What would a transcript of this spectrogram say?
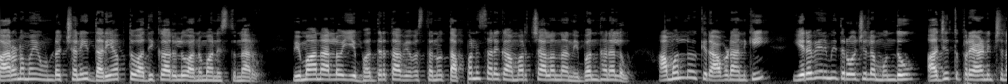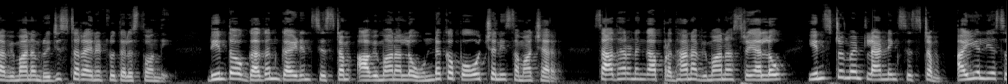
కారణమై ఉండొచ్చని దర్యాప్తు అధికారులు అనుమానిస్తున్నారు. విమానాల్లో ఈ భద్రతా వ్యవస్థను తప్పనిసరిగా అమర్చాలన్న నిబంధనలు అమల్లోకి రావడానికి ఇరవై ఎనిమిది రోజుల ముందు అజిత్ ప్రయాణించిన విమానం రిజిస్టర్ అయినట్లు తెలుస్తోంది. దీంతో గగన్ గైడెన్స్ సిస్టమ్ ఆ విమానంలో ఉండకపోవచ్చని సమాచారం. సాధారణంగా ప్రధాన విమానాశ్రయాల్లో ఇన్స్ట్రుమెంట్ ల్యాండింగ్ సిస్టమ్ ఐఎల్ఎస్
